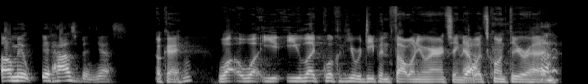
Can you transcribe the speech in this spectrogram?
um, it, it has been, yes. Okay. Mhm. What? What? You, you like look like you were deep in thought when you were answering that. Yeah. What's going through your head?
